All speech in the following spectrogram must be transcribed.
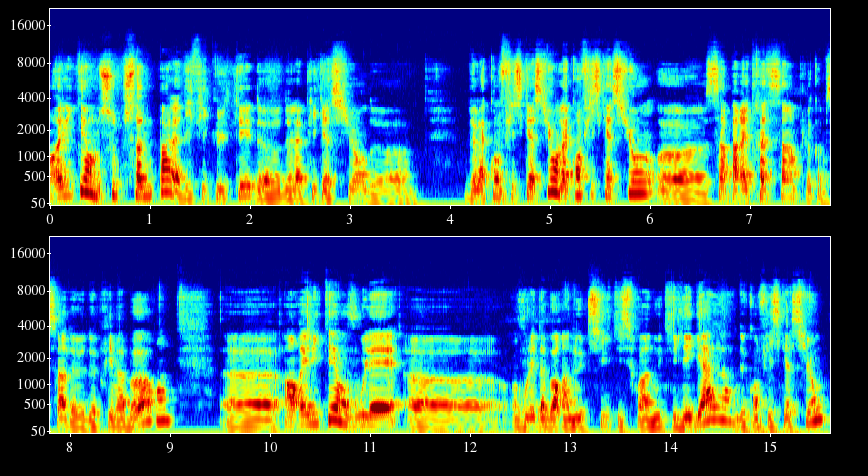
En réalité, on ne soupçonne pas la difficulté de, l'application de, la confiscation. La confiscation, euh, ça paraît très simple comme ça de, prime abord. Euh, en réalité, on voulait, euh, on voulait d'abord un outil qui soit un outil légal de confiscation,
